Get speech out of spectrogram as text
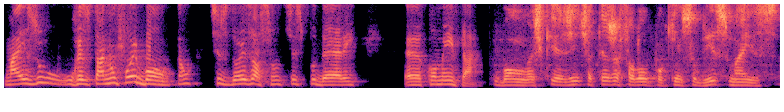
mas o, o, resultado não foi bom. Então, esses dois assuntos vocês puderem é, comentar. Bom, acho que a gente até já falou um pouquinho sobre isso, mas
